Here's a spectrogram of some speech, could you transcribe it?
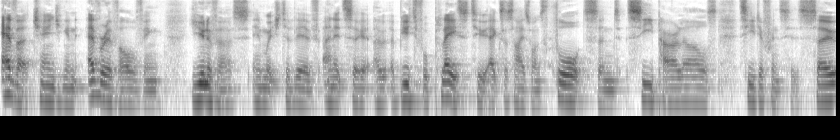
ever changing and ever evolving universe in which to live. And it's a, a, beautiful place to exercise one's thoughts and see parallels, see differences. So,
